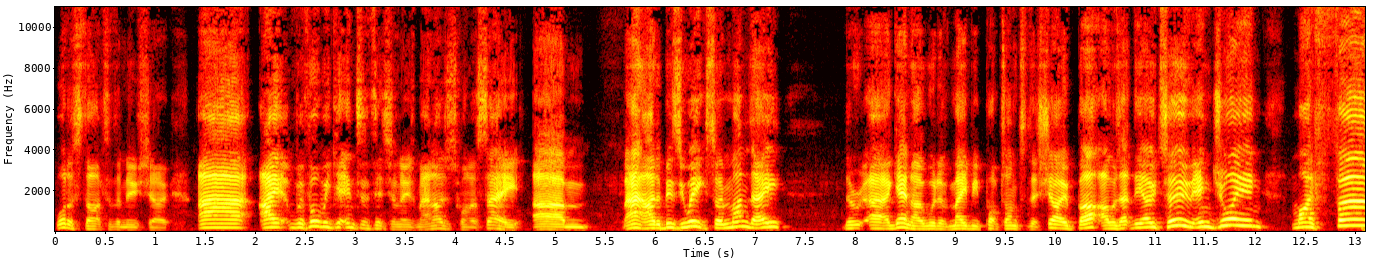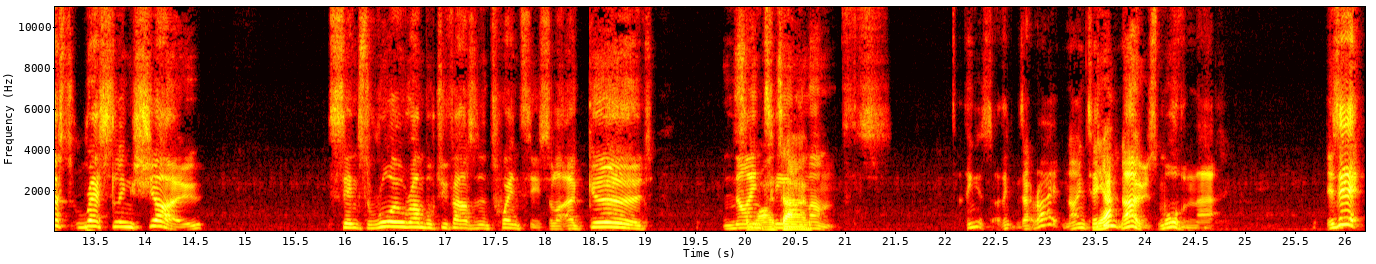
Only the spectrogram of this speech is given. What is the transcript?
What a start to the new show. Uh, I before we get into the titular news, man, I just want to say, um, man, I had a busy week. So Monday, the uh, again, I would have maybe popped onto the show, but I was at the O2 enjoying my first wrestling show since Royal Rumble 2020. So like a good 19 time. months. I think it's I think is that right? 19? Yeah. No, it's more than that. Is it?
